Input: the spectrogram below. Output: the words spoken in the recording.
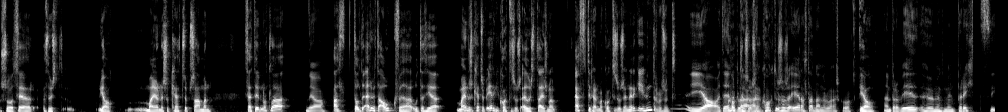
svo þegar þú veist já, majónis og ketchup saman þetta er náttúrulega já, allt dálítið erfitt að ákveða út af því að majónis og ketchup er ekki koktelsós eða þú veist, það er svona eftirherma koktelsós en er ekki 100% já, þetta er Koktelsósa. nefnilega koktelsósa er allt annað nefnilega sko. já, en bara við höfum einhvern veginn breytt því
